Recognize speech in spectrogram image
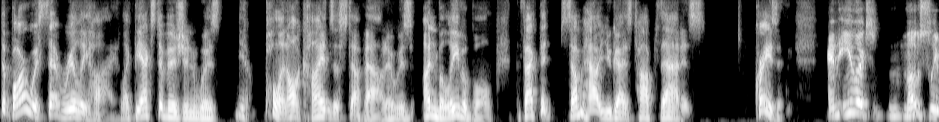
The bar was set really high. Like the X division was, you know, pulling all kinds of stuff out. It was unbelievable. The fact that somehow you guys topped that is crazy. And Elix mostly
